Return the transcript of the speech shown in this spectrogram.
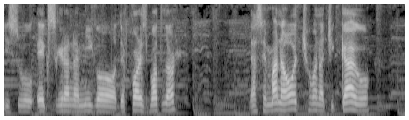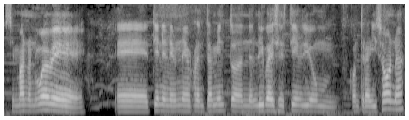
y su ex gran amigo de Forest Butler. La semana 8 van a Chicago. Semana 9 eh, tienen un enfrentamiento en el Levi's Stadium contra Arizona.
